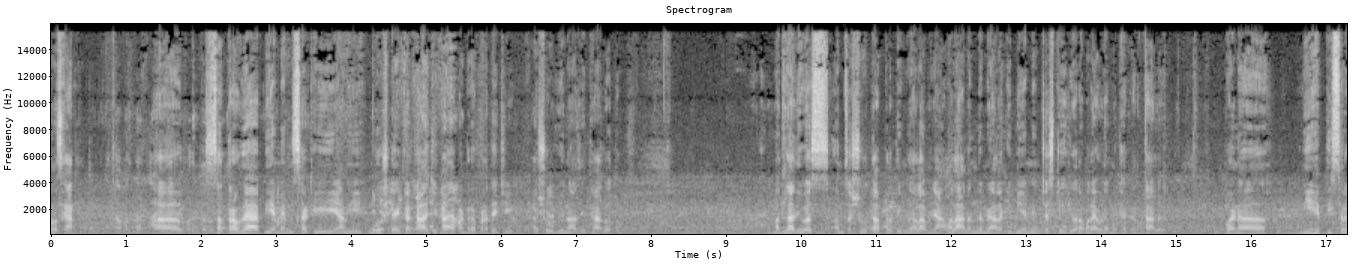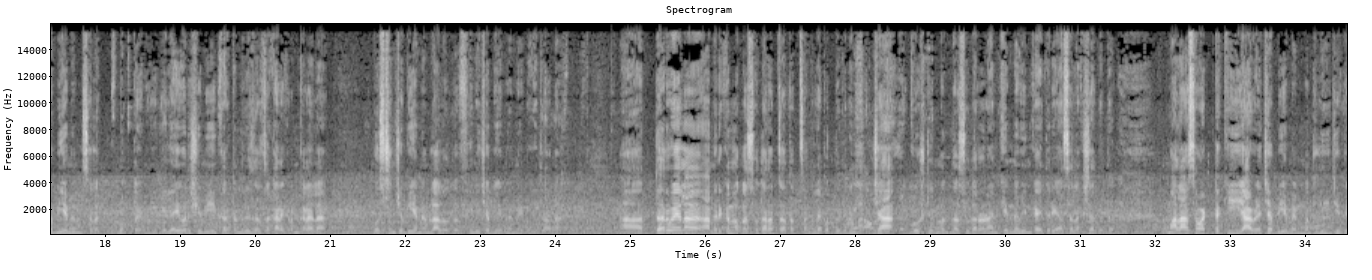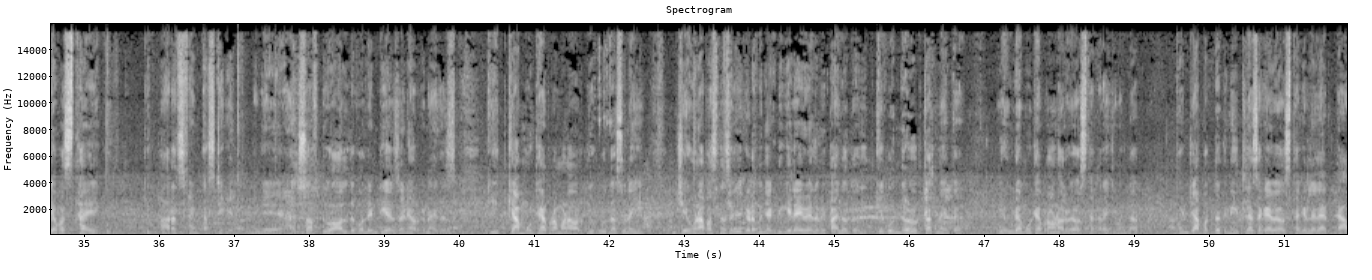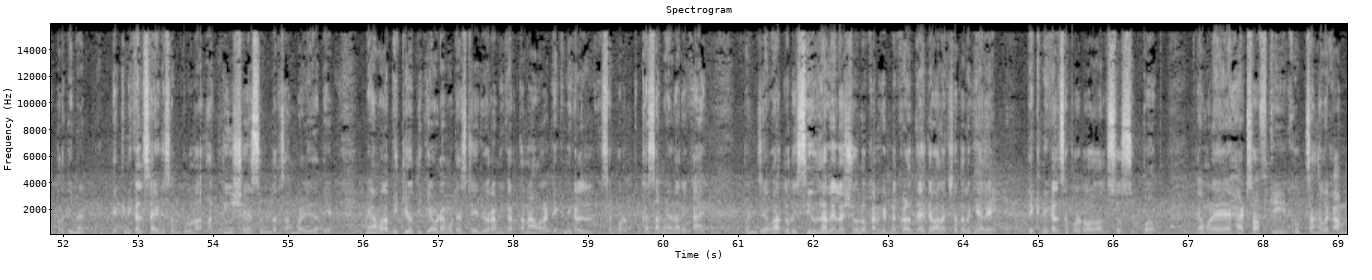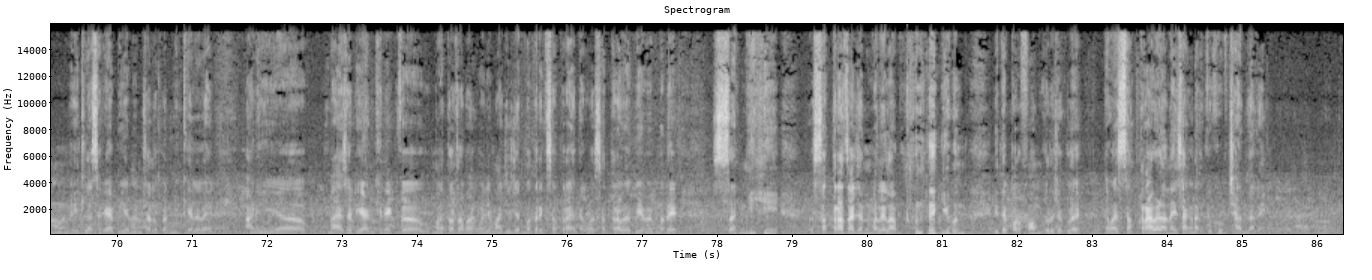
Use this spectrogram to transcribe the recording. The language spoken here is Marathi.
नमस्कार. सतराव्या बी एम एमसाठी आम्ही गोष्ट एका काळाची काळ्या पांढऱ्या पडद्याची अशोक घेऊन आज इथे आलो होतो. मधला दिवस आमचा शो तर अप्रतिम झाला म्हणजे आम्हाला आनंद मिळाला की बी एम एमच्या स्टेजवर आम्हाला एवढ्या मोठ्या करता आलं. पण मी हे तिसरं बी एम एम सलग आहे मी गेल्याही वर्षी मी कर्टन रेझरचा कार्यक्रम करायला बोस्टनच्या बी एम एमला आलो होतो. फिलीच्या बी एम एम बघितला होता. दरवेळेला अमेरिकन लोक सुधारत जातात चांगल्या पद्धतीने. मागच्या गोष्टींमधनं सुधारून आणखीन नवीन काहीतरी असं लक्षात येतं. मला असं वाटतं की यावेळच्या बी एम एममधली जी व्यवस्था आहे एकूण ती फारच फॅन्टॅस्टिक आहे. म्हणजे hats off to all the volunteers आणि ऑर्गनायझर्स की इतक्या मोठ्या प्रमाणावरती होत असूनही जेवणापासून सगळीकडं म्हणजे अगदी गेल्या वेळेला मी पाहिलं होतं इतके गोंधळ उठतात नाही तर एवढ्या मोठ्या प्रमाणावर व्यवस्था करायची म्हटल्यावर. पण ज्या पद्धतीने इथल्या सगळ्या व्यवस्था केलेल्या आहेत त्या अप्रतिम आहेत. टेक्निकल साईड संपूर्ण अतिशय सुंदर सांभाळली जाते. म्हणजे आम्हाला भीती होती की एवढ्या मोठ्या स्टेजवर आम्ही करताना आम्हाला टेक्निकल सपोर्ट कसा मिळणार आहे काय? पण जेव्हा तो रिसीव्ह झालेला शो लोकांकडनं कळत आहे तेव्हा लक्षात आलं की अरे technical support was also super त्यामुळे हॅट्स ऑफ की खूप चांगलं काम इथल्या सगळ्या बी एम एमच्या लोकांनी केलेलं आहे. आणि माझ्यासाठी आणखीन एक महत्त्वाचा भाग म्हणजे माझी जन्मतारीख सतरा आहे. त्यामुळे सतराव्या बी एम एममध्ये स मी सतराचा जन्मलेला म्हणून येऊन इथे परफॉर्म करू शकलो आहे त्यामुळे सतरा वेळा नाही सांगणार की खूप छान झालं आहे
